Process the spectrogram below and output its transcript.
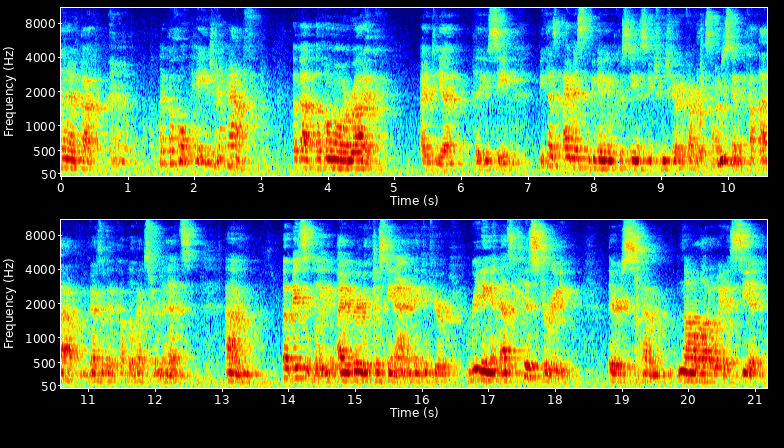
then I've got like a whole page and a half about the homoerotic idea that you see, because I missed the beginning of Christina's speech when she already covered it, so I'm just going to cut that out. You guys will get a couple of extra minutes. Um, but basically, I agree with Christina. I think if you're reading it as history, there's um, not a lot of way to see it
